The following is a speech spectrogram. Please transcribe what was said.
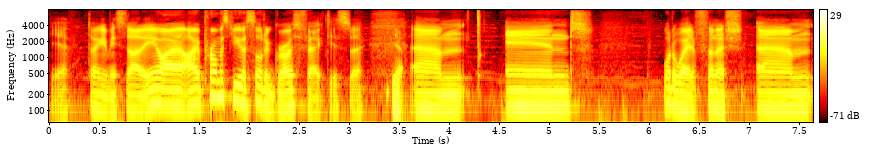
yeah, don't get me started. You know, I, I promised you a sort of gross fact yesterday. Yeah. Um, and what a way to finish. Um,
